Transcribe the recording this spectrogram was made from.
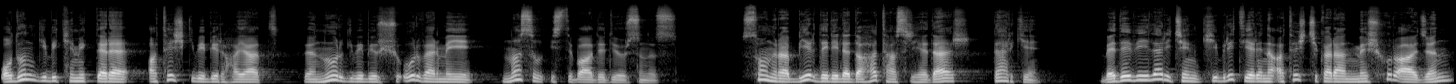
odun gibi kemiklere ateş gibi bir hayat ve nur gibi bir şuur vermeyi nasıl istibad ediyorsunuz? Sonra bir delile daha tasrih eder, der ki, Bedeviler için kibrit yerine ateş çıkaran meşhur ağacın,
